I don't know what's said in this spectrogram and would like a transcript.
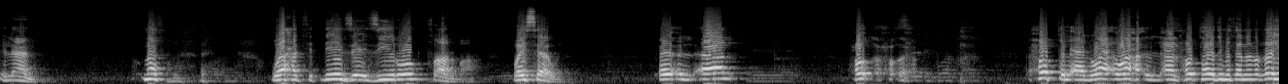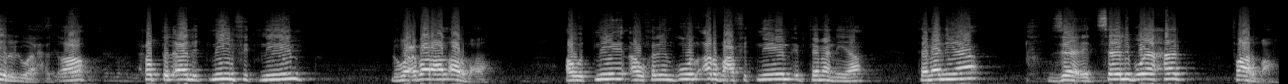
الآن. مثلا. واحد في اثنين زائد زيرو في أربعة. ويساوي. الآن. حط حط- حط الآن وا- واحد الآن حط هذه مثلا غير الواحد آه؟ سالب واحد حط الآن اثنين في اثنين اللي هو عبارة عن أربعة أو اثنين أو خلينا نقول أربعة في اثنين بثمانية ثمانية زائد سالب واحد في أربعة.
